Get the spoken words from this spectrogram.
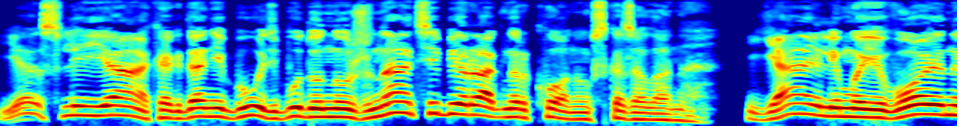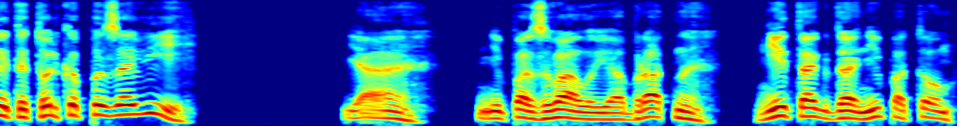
«Если я когда-нибудь буду нужна тебе, Рагнар Конунг, — сказала она, — я или мои воины, ты только позови. Я не позвал ее обратно ни тогда, ни потом.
